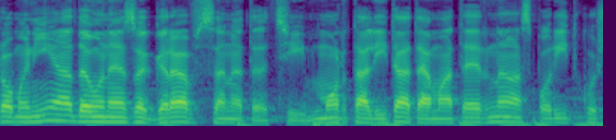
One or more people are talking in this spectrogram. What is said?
România dăunează grav sănătății. Mortalitatea maternă a sporit cu 60%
